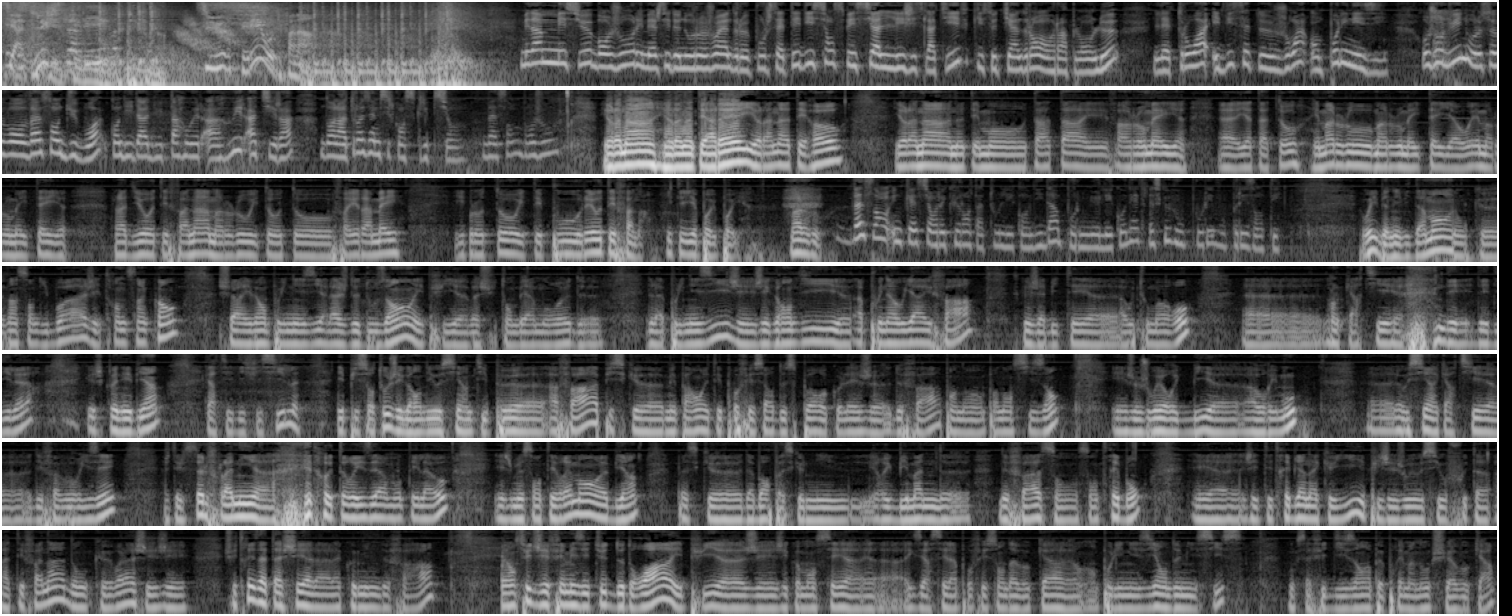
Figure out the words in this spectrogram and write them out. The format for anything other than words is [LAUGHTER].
spéciale législative sur Télé Haute-Fana. Mesdames, Messieurs, bonjour et merci de nous rejoindre pour cette édition spéciale législative qui se tiendra, rappelons-le, les 3 et 17 juin en Polynésie. Aujourd'hui, nous recevons Vincent Dubois, candidat du Tahouir à Huir Atira dans la troisième circonscription. Vincent, bonjour. Yorana, Yorana te arei, Yorana te te mo tata e wharomei uh, yatato, e maruru, maruru mei te iaue, maruru mei te radio te whana, maruru i tō tō whaira mei, Vincent, une question récurrente à tous les candidats pour mieux les connaître. Est-ce que vous pourrez vous présenter? Oui, bien évidemment. Donc euh, Vincent Dubois, j'ai 35 ans. Je suis arrivé en Polynésie à l'âge de 12 ans et puis euh, bah, je suis tombé amoureux de, de la Polynésie. J'ai grandi euh, à Punaouia et Faa, parce que j'habitais à Utumoro. Euh, dans le quartier [LAUGHS] des, dealers que je connais bien, quartier difficile. Et puis surtout, j'ai grandi aussi un petit peu euh, à Fa, puisque mes parents étaient professeurs de sport au collège de Fa pendant pendant six ans, et je jouais au rugby euh, à Orimou. là aussi un quartier défavorisé. J'étais le seul frani à [LAUGHS] être autorisé à monter là-haut. Et je me sentais vraiment bien. Parce que d'abord parce que les rugbyman de, de FA sont, sont, très bons. Et euh, j'ai été très bien accueilli. Et puis j'ai joué aussi au foot à, Tefana. Donc euh, voilà je suis très attaché à la, commune de Fa. ensuite j'ai fait mes études de droit. Et puis euh, j'ai commencé à, à, exercer la profession d'avocat en Polynésie en 2006 donc ça fait dix ans à peu près maintenant que je suis avocat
